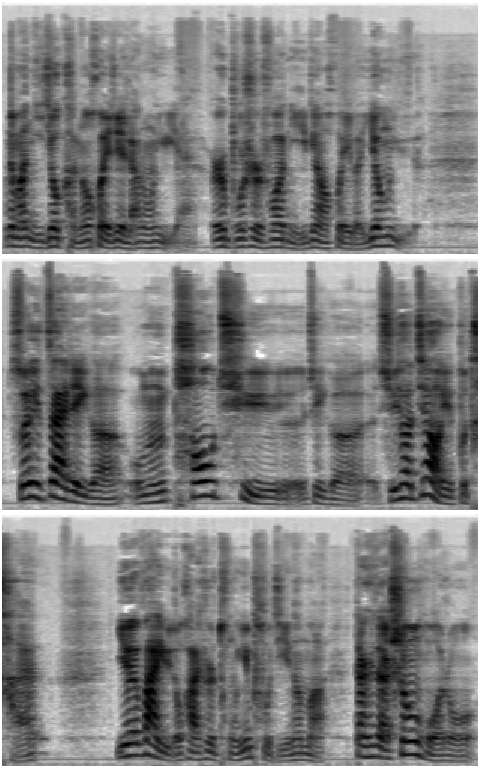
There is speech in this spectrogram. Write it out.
那么你就可能会这两种语言，而不是说你一定要会一个英语。所以，在这个我们抛去这个学校教育不谈。因为外语的话是统一普及的嘛，但是在生活中，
